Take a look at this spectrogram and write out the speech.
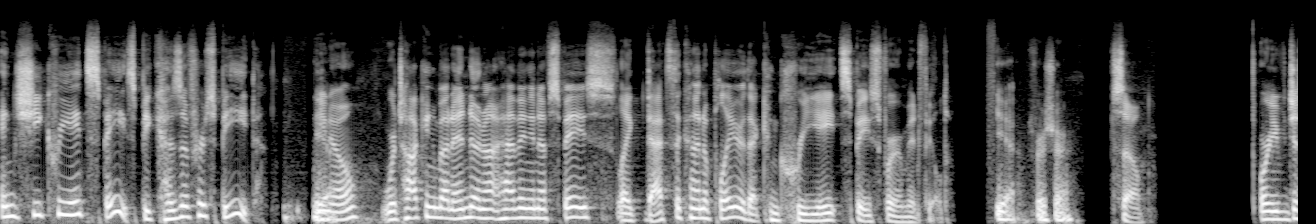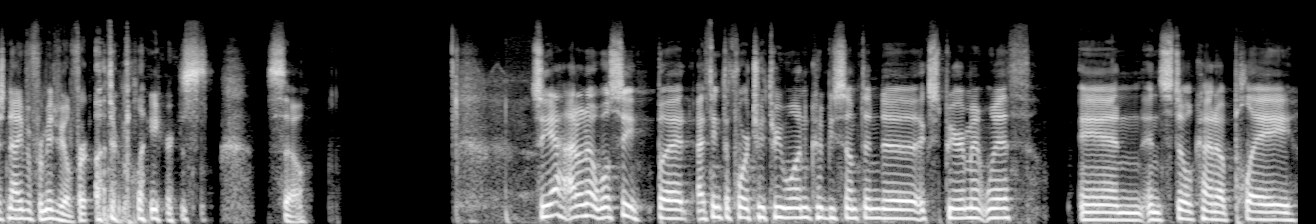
and she creates space because of her speed. You Yeah. know, we're talking about Endo not having enough space. Like that's the kind of player that can create space for her midfield. Yeah, for sure. So, or even just not even for midfield, for other players. So, so yeah, I don't know. We'll see. But I think the four two three one could be something to experiment with, and and still kind of play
